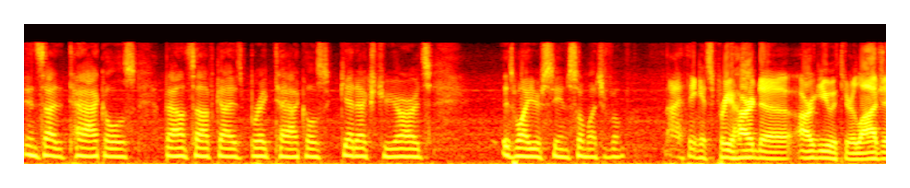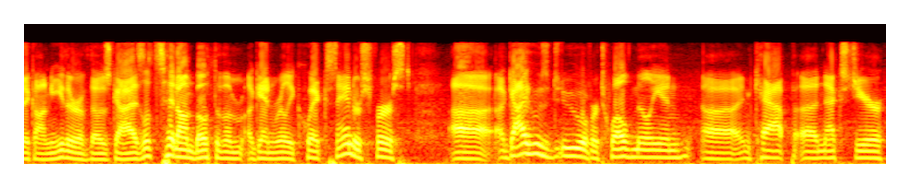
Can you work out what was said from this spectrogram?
inside the tackles, bounce off guys, break tackles, get extra yards, is why you're seeing so much of him. I think it's pretty hard to argue with your logic on either of those guys. Let's hit on both of them again really quick. Sanders first. Uh, a guy who's due over 12 million uh, in cap uh, next year.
